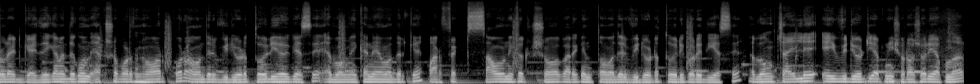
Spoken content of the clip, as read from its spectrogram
অলরাইট গাইজ এখানে দেখুন একশো পার্সেন্ট হওয়ার পর আমাদের ভিডিওটা তৈরি হয়ে গেছে এবং এখানে আমাদেরকে পারফেক্ট সাউন্ড ইফেক্ট সহকারে কিন্তু আমাদের ভিডিওটা তৈরি করে দিয়েছে। এবং চাইলে এই ভিডিওটি আপনি সরাসরি আপনার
